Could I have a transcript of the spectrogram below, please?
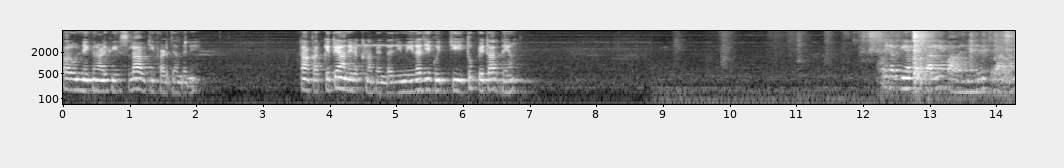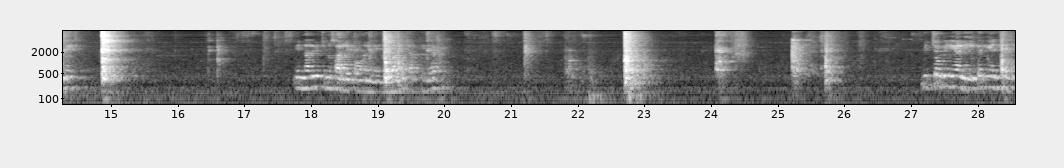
ਪਰ ਉਹਨੇ ਕੁ ਨਾਲੇ ਫਿਰ ਸਲਾਬ ਜੀ ਫੜ ਜਾਂਦੇ ਨੇ। ਤਾਂ ਕਰਕੇ ਧਿਆਨ ਹੀ ਰੱਖਣਾ ਪੈਂਦਾ ਜੀ, ਮੀਂਹ ਦਾ ਜੇ ਕੋਈ ਚੀਜ਼ ਧੁੱਪੇ ਧਰਦੇ ਆ ਇਹ ਡੱਬੀਆਂ ਆਪਾਂ ਸਾਰੀਆਂ ਪਾ ਦਿੰਦੇ ਇਹਦੇ ਵਿੱਚ ਲਾ ਦਾਂਗੇ ਇਹਨਾਂ ਦੇ ਵਿੱਚ ਮਸਾਲੇ ਪਾਉਣੇ ਨੇ ਜੀ ਬਾਹਰ ਚੱਕ ਕੇ ਲਿਆ ਵਿੱਚੋਂ ਗਿੱਲੀਆਂ ਨਹੀਂ ਕਰੀਆਂ ਜੀ ਹਜੇ।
